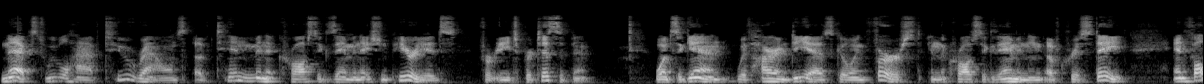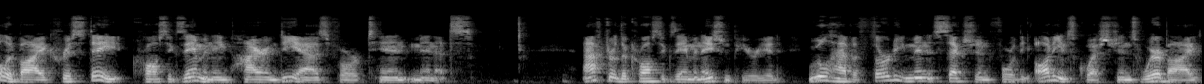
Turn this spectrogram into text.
Next, we will have two rounds of 10 minute cross examination periods for each participant. Once again, with Hiram Diaz going first in the cross examining of Chris Date, and followed by Chris Date cross examining Hiram Diaz for 10 minutes. After the cross examination period, we will have a 30 minute section for the audience questions whereby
